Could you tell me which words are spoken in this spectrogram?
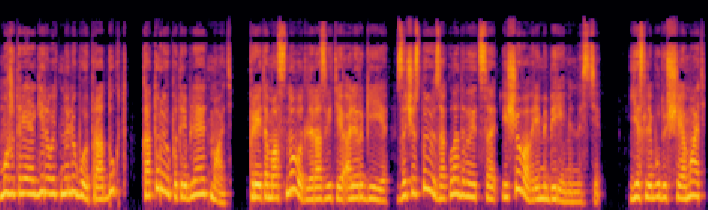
может реагировать на любой продукт, который употребляет мать. При этом основа для развития аллергии зачастую закладывается еще во время беременности. Если будущая мать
